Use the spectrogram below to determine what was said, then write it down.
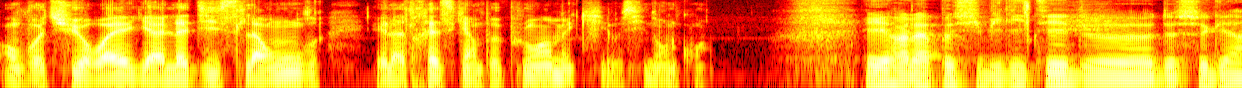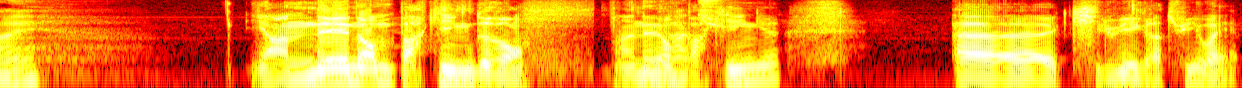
en voiture, ouais, il y a la 10, la 11 et la 13 qui est un peu plus loin mais qui est aussi dans le coin. Et il y aura la possibilité de, de se garer Il y a un énorme parking devant, un énorme Gratuit. parking euh, qui lui est gratuit, ouais.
